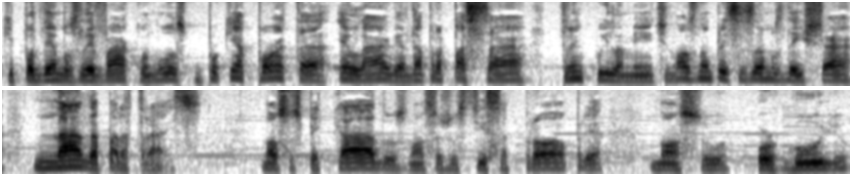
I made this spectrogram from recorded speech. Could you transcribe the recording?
que podemos levar conosco, porque a porta é larga, dá para passar tranquilamente. Nós não precisamos deixar nada para trás. Nossos pecados, nossa justiça própria, nosso orgulho,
